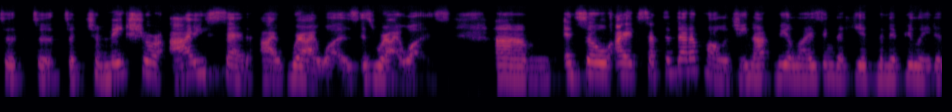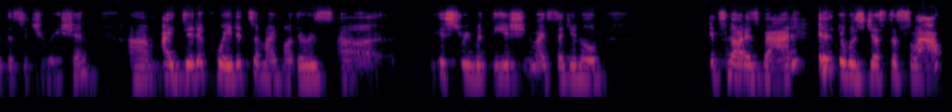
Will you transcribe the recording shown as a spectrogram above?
to, to, to, to make sure i said i where i was is where i was um, and so i accepted that apology not realizing that he had manipulated the situation um, I did equate it to my mother's uh, history with the issue. I said, you know, it's not as bad. It, it was just a slap.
